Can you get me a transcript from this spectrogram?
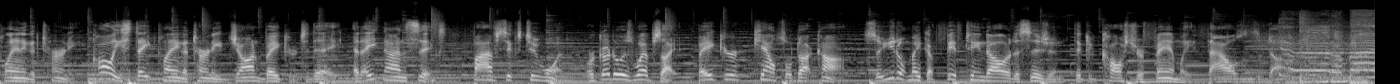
planning attorney. Call estate planning attorney John Baker today at 896 5621 or go to his website, bakercounsel.com, so you don't make a $15 decision that could cost your family thousands of dollars.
